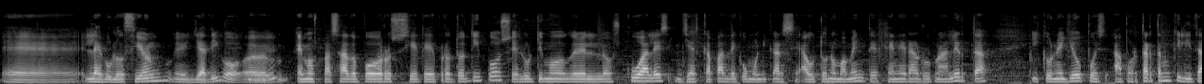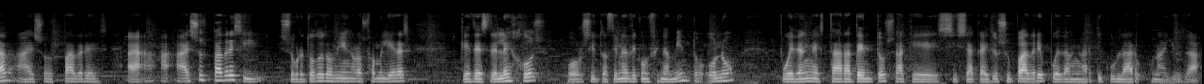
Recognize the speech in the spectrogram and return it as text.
Eh, la evolución, eh, ya digo, eh, hemos pasado por siete prototipos, el último de los cuales ya es capaz de comunicarse autónomamente, generar una alerta y con ello pues aportar tranquilidad a esos padres, a, esos padres y sobre todo también a los familiares que desde lejos, por situaciones de confinamiento o no, puedan estar atentos a que si se ha caído su padre puedan articular una ayuda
